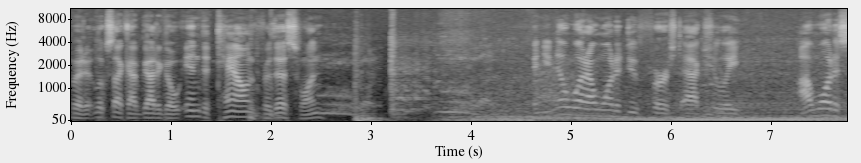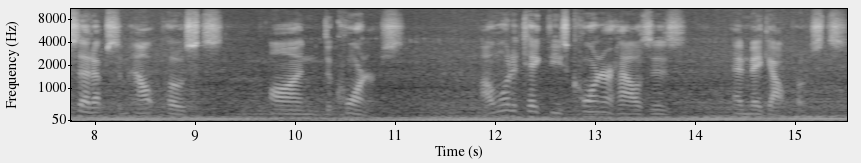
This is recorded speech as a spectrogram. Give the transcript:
But it looks like I've got to go into town for this one. And you know what I want to do first, actually? I want to set up some outposts on the corners. I want to take these corner houses and make outposts.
